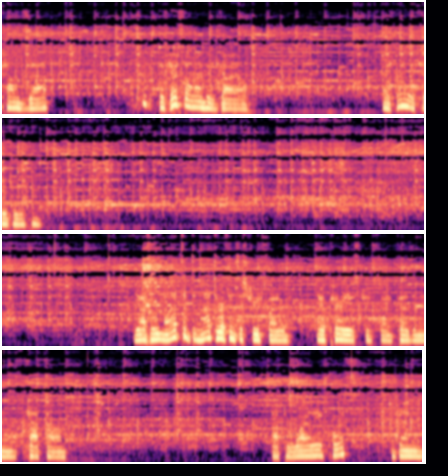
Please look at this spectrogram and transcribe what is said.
Count Zap. His hairstyle reminds me of Guile. Like, one of the characters. Yahoo! No, that's a, not to reference to Street Fighter. Like a parody of Street Fighter, because, know, Capcom. Dr. Wily, of course. Abandoned.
